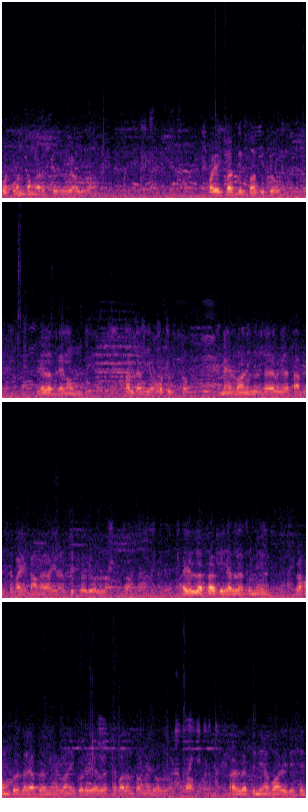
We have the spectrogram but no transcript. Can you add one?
বর্তমান বাংলাদেশের আল্লাহ। কয়েকবার নির্বাচিত মেলা বেগম হালদারিয়া অসুস্থ। মেহরবানি করে দয়া করে তাকে সবাই কামরা নসিব করে আল্লাহ আল্লাহ তাকে, আল্লাহ তুমি রহম করে দয়া করে মেহরবানি করে আল্লাহ সেবাদান ফরমাই আল্লাহ আল্লাহ তিনি আবার এই দেশের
